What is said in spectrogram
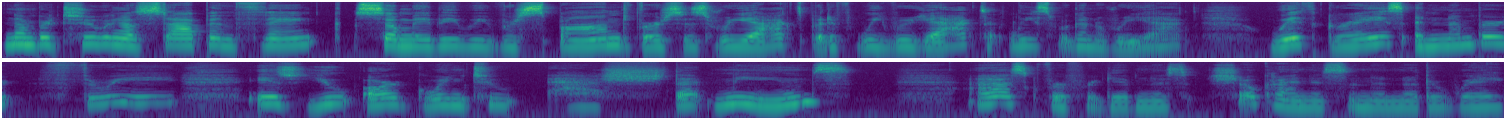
Number two, we're going to stop and think. So maybe we respond versus react. But if we react, at least we're going to react with grace. And number three is you are going to ash. That means ask for forgiveness, show kindness in another way,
